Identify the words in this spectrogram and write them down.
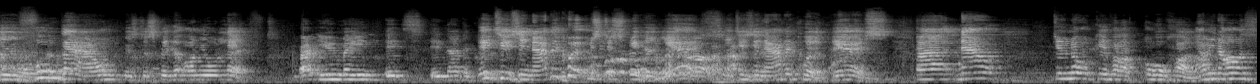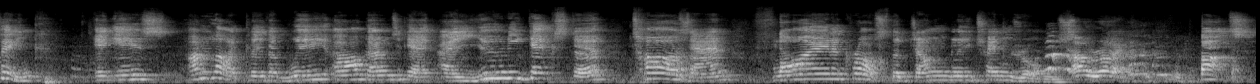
You fall down, Mr. Spigot, on your left. Uh, you mean it's inadequate? It is inadequate, Mr. Spigot, yes. It is inadequate, yes. Uh, now, do not give up all hope. I mean, I think it is unlikely that we are going to get a unidexter Tarzan flying across the jungly tendrils. Oh, right. But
